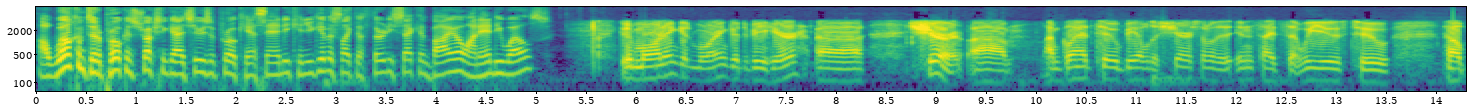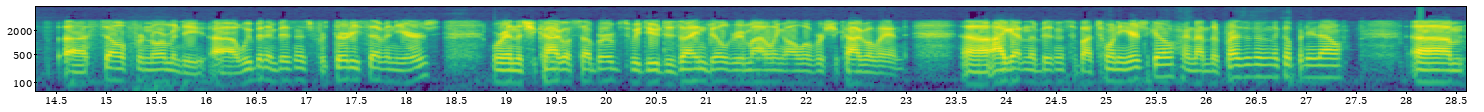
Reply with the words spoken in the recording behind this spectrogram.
Uh, welcome to the Pro Construction Guide series of Procasts. Andy, can you give us like the 30 second bio on Andy Wells? Good morning. Good morning. Good to be here. Uh, sure. Um, I'm glad to be able to share some of the insights that we use to help uh, sell for Normandy. Uh, we've been in business for 37 years. We're in the Chicago suburbs. We do design, build, remodeling all over Chicagoland. Uh, I got in the business about 20 years ago, and I'm the president of the company now. Um,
